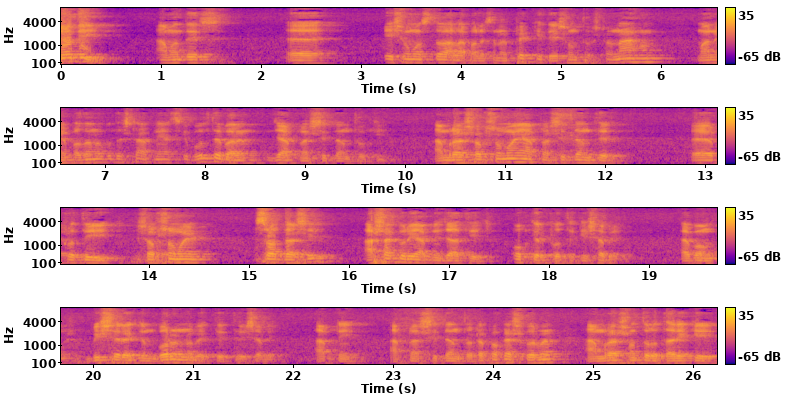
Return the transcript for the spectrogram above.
যদি আমাদের এই সমস্ত আলাপ আলোচনার প্রেক্ষিতে সন্তুষ্ট না হন, মাননীয় প্রধান উপদেষ্টা, আপনি আজকে বলতে পারেন যে আপনার সিদ্ধান্ত কি? আমরা সবসময় আপনার সিদ্ধান্তের প্রতি সবসময় শ্রদ্ধাশীল। আশা করি আপনি জাতির ঐক্যের প্রতীক হিসাবে এবং বিশ্বের একজন বরেণ্য ব্যক্তিত্ব হিসাবে আপনি আপনার সিদ্ধান্তটা প্রকাশ করবেন। আমরা সতেরো তারিখে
